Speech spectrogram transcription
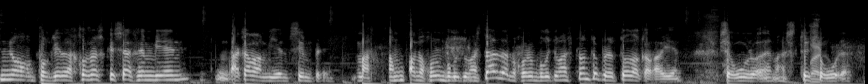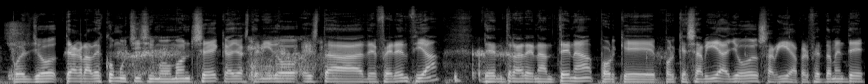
No, porque las cosas que se hacen bien acaban bien siempre. Más, a, a lo mejor un poquito más tarde, a lo mejor un poquito más pronto, pero todo acaba bien. Seguro, además, estoy Bueno, segura. Pues yo te agradezco muchísimo, Monse, que hayas tenido esta deferencia de entrar en antena, porque, porque sabía, yo sabía perfectamente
